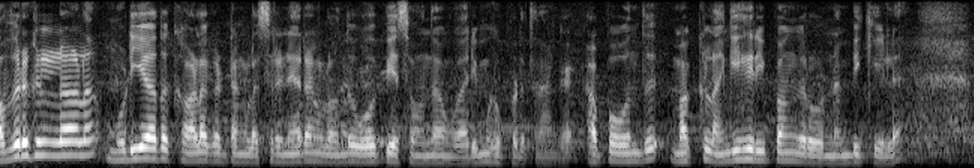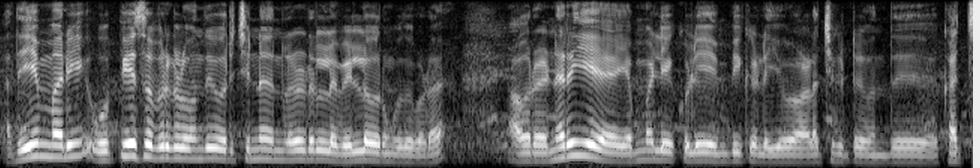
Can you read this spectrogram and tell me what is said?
அவர்களால் முடியாத காலகட்டங்களில் சில நேரங்களில் வந்து ஓபிஎஸ் வந்து அவங்க அறிமுகப்படுத்துகிறாங்க அப்போ வந்து மக்கள் அங்கீகரிப்பாங்கிற ஒரு நம்பிக்கையில். அதே மாதிரி ஓபிஎஸ் அவர்கள் வந்து ஒரு சின்ன நெருடலில் வெளில வரும்போது கூட அவர் நிறைய எம்எல்ஏக்களையோ எம்பிக்களையோ அழைச்சிக்கிட்டு வந்து கச்ச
